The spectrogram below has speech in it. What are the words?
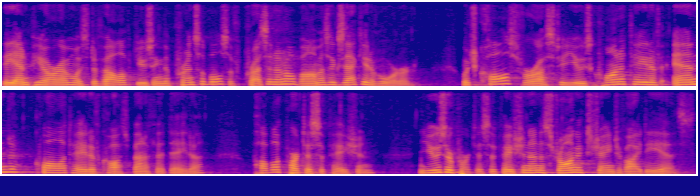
The NPRM was developed using the principles of President Obama's executive order, which calls for us to use quantitative and qualitative cost-benefit data, public participation, user participation, and a strong exchange of ideas.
